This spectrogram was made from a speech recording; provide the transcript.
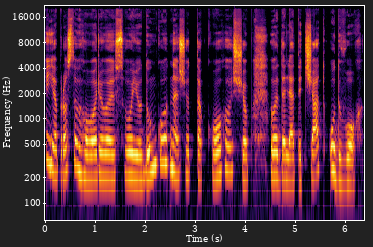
і я просто виговорюю свою думку насчет такого, щоб видаляти чат удвох.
